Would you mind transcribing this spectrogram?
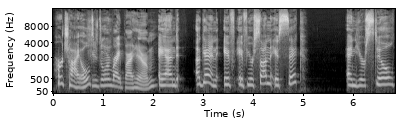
her child. She's doing right by him. And again, if if your son is sick and you're still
